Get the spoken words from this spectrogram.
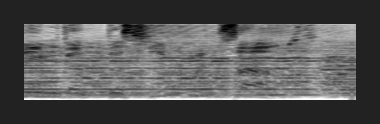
Redeem got the secrets out.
